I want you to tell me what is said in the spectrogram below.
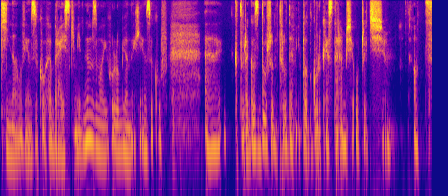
kino w języku hebrajskim, jednym z moich ulubionych języków, e, którego z dużym trudem i pod górkę staram się uczyć od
